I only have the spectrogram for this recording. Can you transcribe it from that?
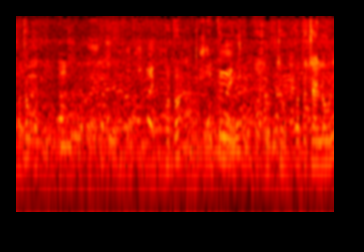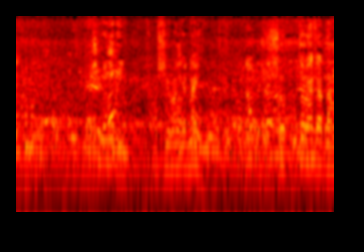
কত কত কত চাইলো উনি? আশি নাই। সত্তর হাজার দাম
